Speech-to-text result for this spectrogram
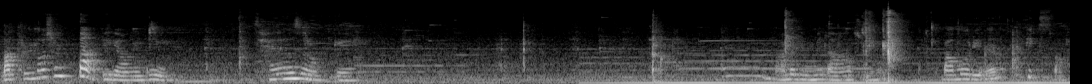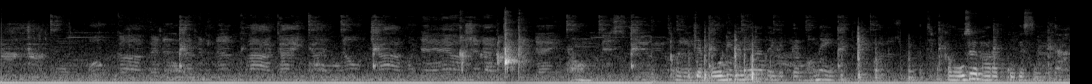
나 블러셔 했다! 이게 아니고, 자연스럽게. 아주. 마무리는 픽서. 저 이제 머리를 해야 되기 때문에 잠깐 옷을 갈아입고 오겠습니다.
